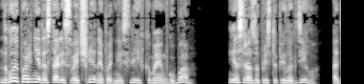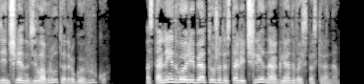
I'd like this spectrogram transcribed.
Двое парней достали свои члены и поднесли их к моим губам. Я сразу приступила к делу. Один член взяла в рот, а другой в руку. Остальные двое ребят тоже достали члены, оглядываясь по сторонам.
